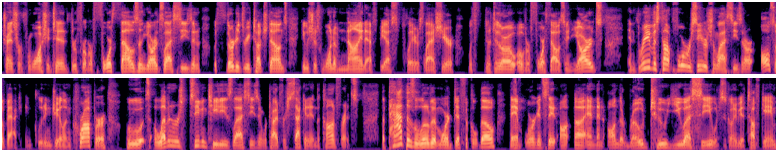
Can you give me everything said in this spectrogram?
Transfer from Washington, threw for over 4,000 yards last season with 33 touchdowns. He was just one of nine FBS players last year with to throw over 4,000 yards. And three of his top four receivers from last season are also back, including Jalen Cropper, whose 11 receiving TDs last season were tied for second in the conference. The path is a little bit more difficult, though. They have Oregon State uh, and then on the road to USC, which is going to be a tough game.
